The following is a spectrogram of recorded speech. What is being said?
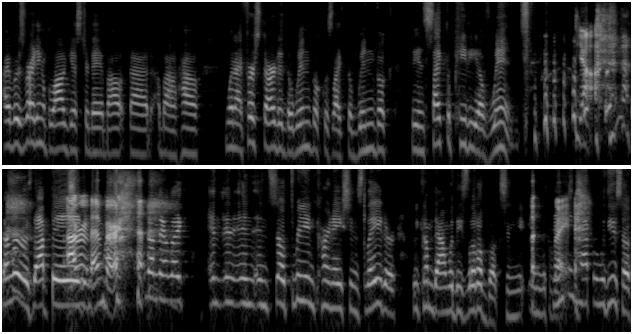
I was writing a blog yesterday about that about how when i first started the wind book was like the wind book the encyclopedia of winds Yeah. remember it was that big? I remember. and they're like, and, and, and so three incarnations later, we come down with these little books and, you, and the same right. thing happened with you. So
